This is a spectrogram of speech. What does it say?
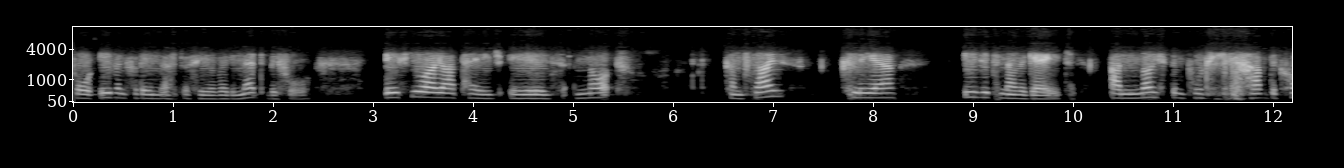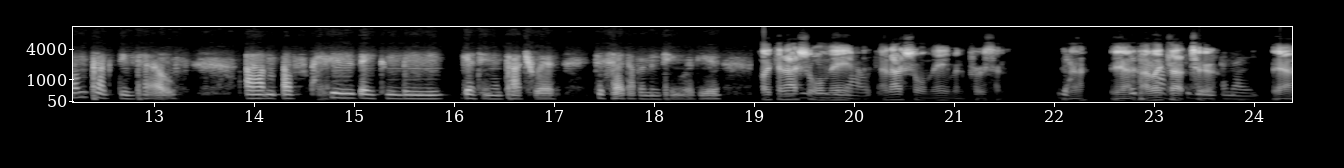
for even for the investors who you already met before, if your IR page is not concise, clear, easy to navigate, and most importantly, have the contact details um, of who they can be getting in touch with to set up a meeting with you. Like an actual name, out. an actual name in person. you Yeah. know? Yeah, It I like that to too. a name. Yeah.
